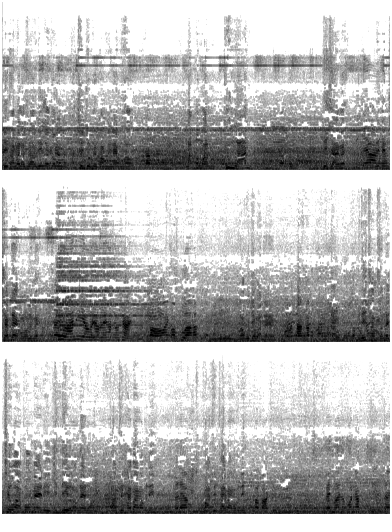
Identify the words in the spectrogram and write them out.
ที่ทำให้เราชนะวันนี้ก็ต้องชื่นชมในความแข็งแรงของเราครับรับรางวัลครึ่งล้าน ดีใจไหมดีใจมากนี่เป็นแชมป์แรกของเราเลยไหมใช่ชื่อร้านนี่เอาไปทำอะไรครับน้องชายก็ให้ครอบครัวครับเราคนจังหวัดไหนครับจังหวัดตรังครับเราวันนี้ทำสำเร็จเชื่อว่าพ่อแม่นี่ยินดีกับเราแน่นอนฝากถึงใครบ้างครับวันนี้แล้วแล้วฝากถึงใครบ้างครับวันนี้ก็ฝากถึงแฟนมวยทุกคนครับที่ช่วย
